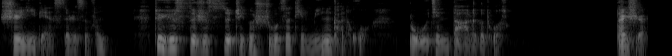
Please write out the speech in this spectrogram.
十一点四十四分。对于四十四这个数字挺敏感的我，不禁打了个哆嗦。但是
